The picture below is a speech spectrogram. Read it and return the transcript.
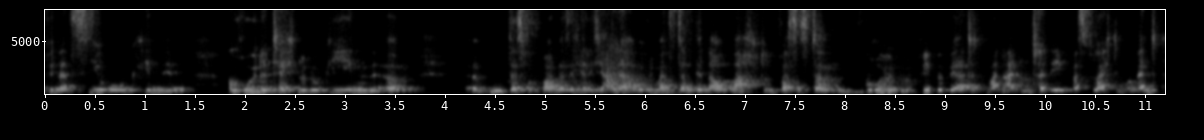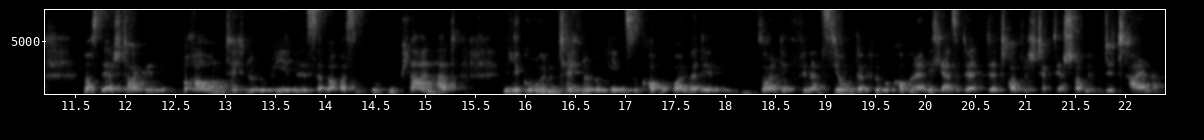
Finanzierung hin in grüne Technologien. Ähm, das wollen wir sicherlich alle, aber wie man es dann genau macht und was ist dann grün und wie bewertet man ein Unternehmen, was vielleicht im Moment noch sehr stark in braunen Technologien ist, aber was einen guten Plan hat, in die grünen Technologien zu kommen, wollen wir den, sollen die Finanzierung dafür bekommen oder nicht? Also der, der Teufel steckt ja schon im Detail. Ne?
